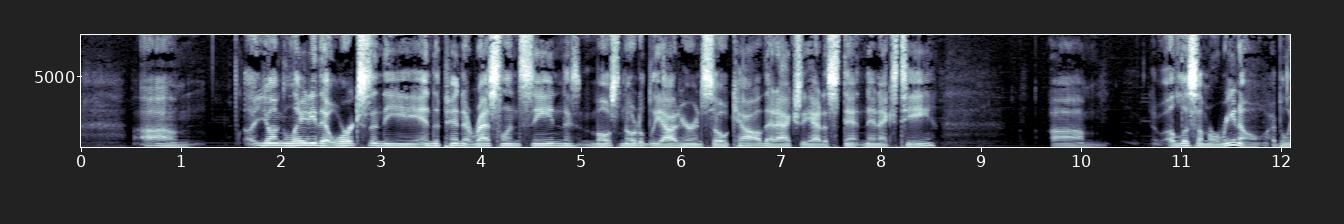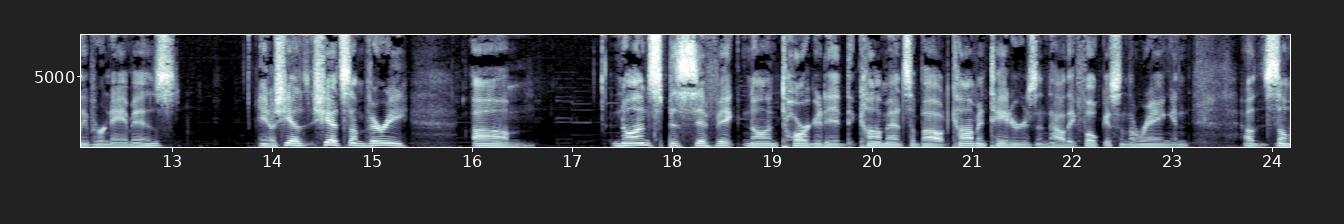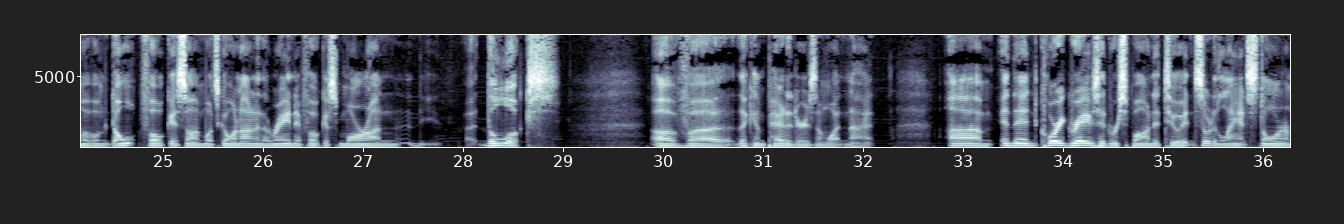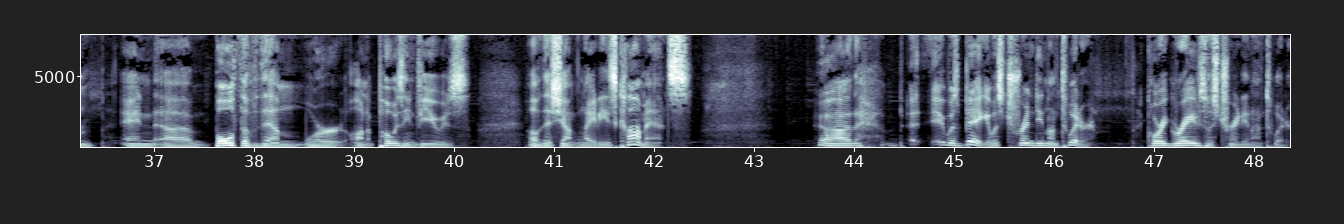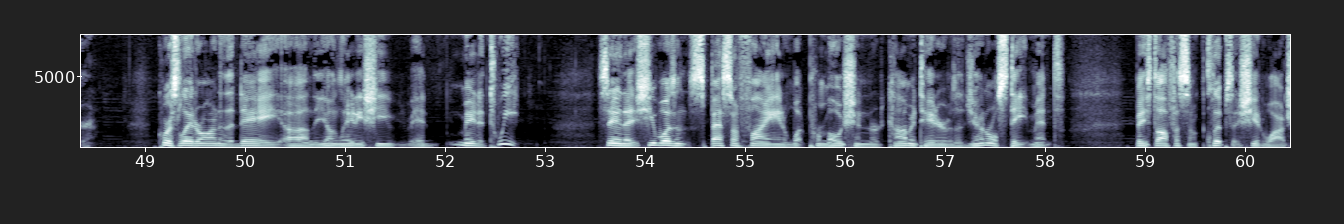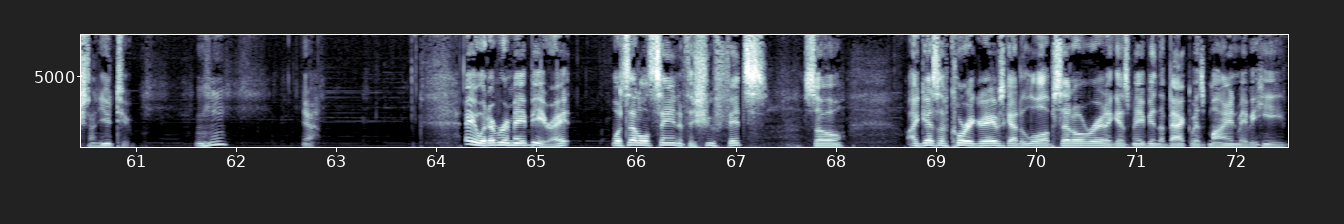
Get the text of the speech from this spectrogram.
Um, young lady that works in the independent wrestling scene, most notably out here in SoCal, that actually had a stint in NXT. Um, Alyssa Marino, I believe her name is. You know, she had she had some very um, non-specific, non-targeted comments about commentators and how they focus in the ring and how some of them don't focus on what's going on in the ring. They focus more on the, the looks of uh, the competitors and whatnot. Um, and then Corey Graves had responded to it, and so did Lance Storm, and uh, both of them were on opposing views of this young lady's comments. Uh, it was big. It was trending on Twitter. Corey Graves was trending on Twitter. Of course, later on in the day, um, the young lady she had made a tweet saying that she wasn't specifying what promotion or commentator. It was a general statement based off of some clips that she had watched on YouTube. Mm-hmm. Yeah. Hey, whatever it may be, right? What's that old saying? If the shoe fits. So, I guess if Corey Graves got a little upset over it, I guess maybe in the back of his mind, maybe he,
